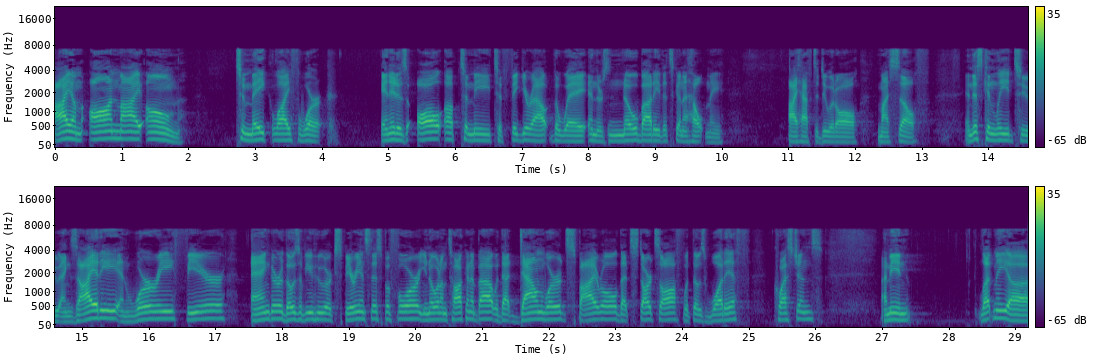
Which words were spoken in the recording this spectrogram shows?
I am on my own to make life work. And it is all up to me to figure out the way, and there's nobody that's going to help me. I have to do it all myself. And this can lead to anxiety and worry, fear, anger. Those of you who have experienced this before, you know what I'm talking about with that downward spiral that starts off with those what if questions. I mean, let me uh,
